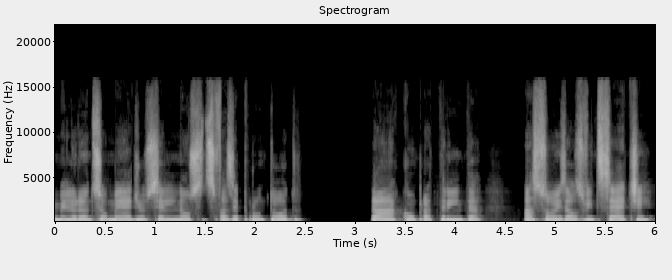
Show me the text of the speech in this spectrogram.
melhorando seu médio, se ele não se desfazer por um todo. Tá? Compra 30 ações aos 27,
